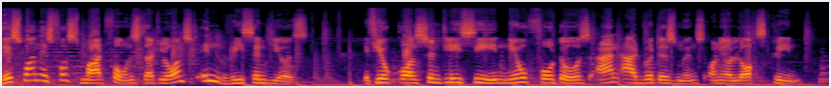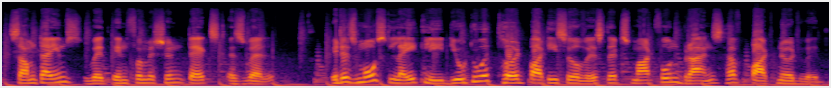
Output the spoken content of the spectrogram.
This one is for smartphones that launched in recent years. If you constantly see new photos and advertisements on your lock screen, sometimes with information text as well, it is most likely due to a third-party service that smartphone brands have partnered with.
